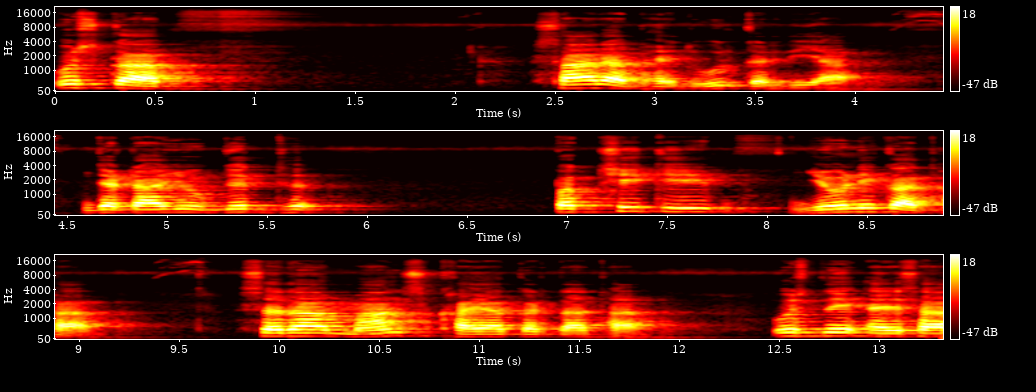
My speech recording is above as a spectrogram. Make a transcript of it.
उसका सारा भय दूर कर दिया। जटायु गिद्ध पक्षी की योनि का था, सदा मांस खाया करता था। उसने ऐसा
